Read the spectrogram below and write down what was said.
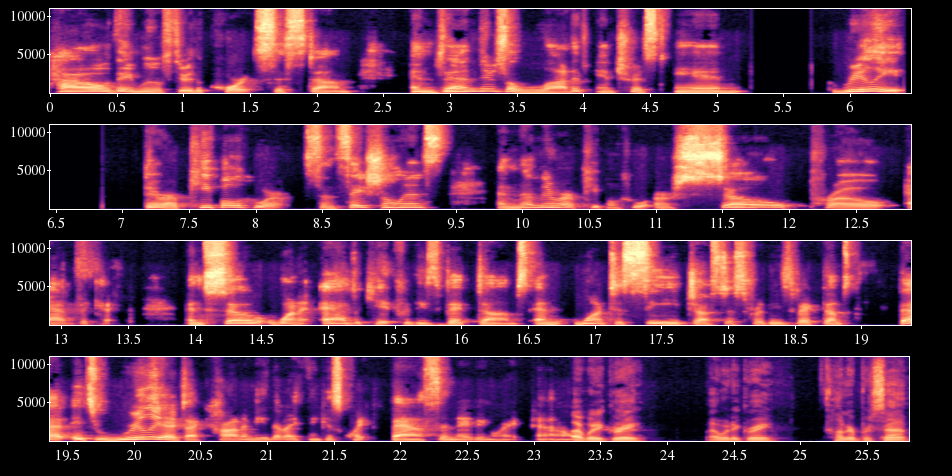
how they move through the court system, and then there's a lot of interest in really, there are people who are sensationalists, and then there are people who are so pro advocate and so want to advocate for these victims and want to see justice for these victims that it's really a dichotomy that I think is quite fascinating right now. I would agree. I would agree. 100%.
